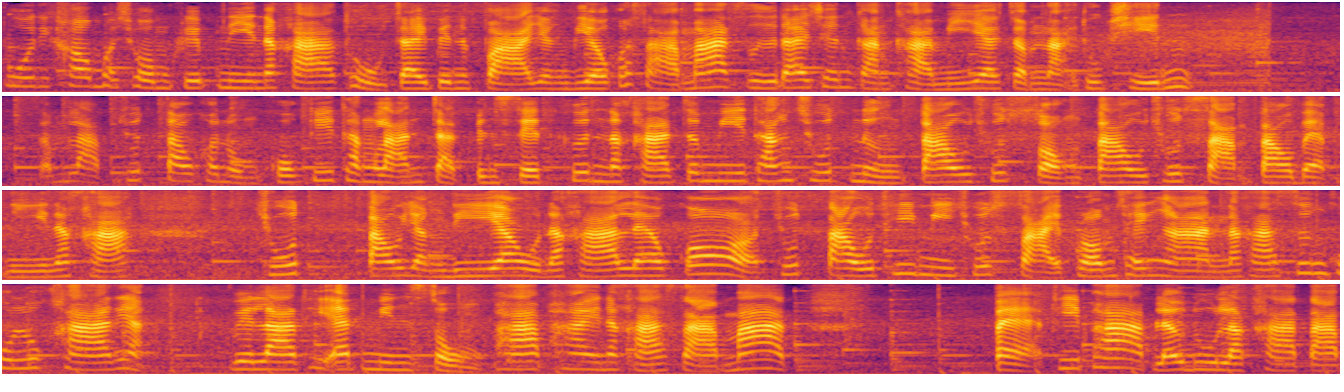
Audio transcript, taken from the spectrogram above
ผู้ที่เข้ามาชมคลิปนี้นะคะ ถูกใจเป็นฝาอย่างเดียวก็สามารถซื้อได้เช่นกันค่ะ มีแยกจำหน่ายทุกชิ้นสำหรับชุดเตาขนมครกที่ทางร้านจัดเป็นเซตขึ้นนะคะ จะมีทั้งชุด 1 เตาชุด 2 เตาชุด 3 เตาแบบนี้นะคะ ชุดเตาอย่างเดียวนะคะ แล้วก็ชุดเตาที่มีชุดสายพร้อมใช้งานนะคะ ซึ่งคุณลูกค้าเนี่ยเวลาที่แอดมินส่งภาพให้นะคะ สามารถแปะที่ภาพแล้วดูราคาตาม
